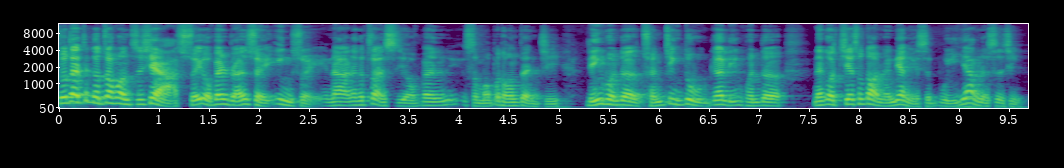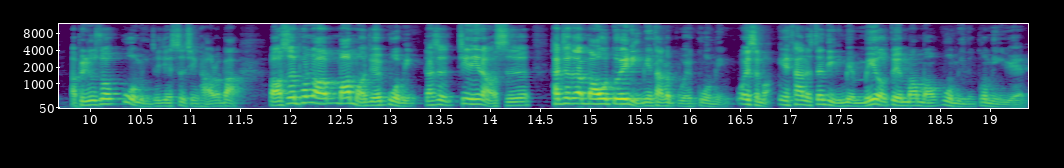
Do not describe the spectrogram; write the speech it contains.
所以在这个状况之下，水有分软水、硬水，那那个钻石有分什么不同等级？灵魂的纯净度跟灵魂的能够接触到能量也是不一样的事情啊。比如说过敏这件事情，好了吧？老师碰到猫毛就会过敏，但是经理老师他就在猫堆里面他都不会过敏，为什么？因为他的身体里面没有对猫毛过敏的过敏源，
